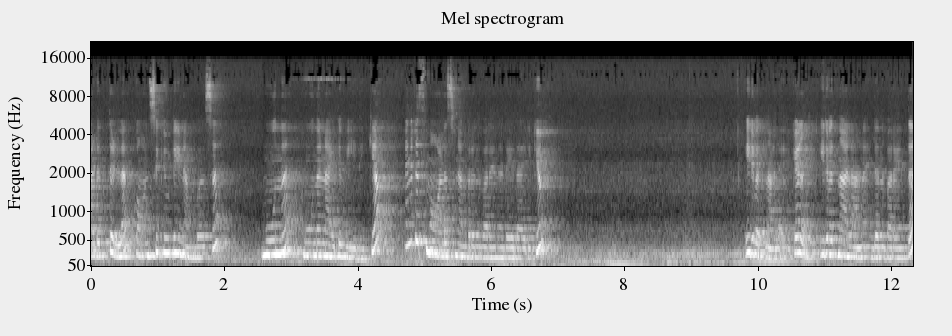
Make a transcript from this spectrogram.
അടുത്തുള്ള കോൺസിക്യൂട്ടീവ് നമ്പേഴ്സ് മൂന്ന് മൂന്നെണ്ണമായിട്ട് വീതിക്കുക. എന്നിട്ട് സ്മോളസ്റ്റ് നമ്പർ എന്ന് പറയുന്നത് ഏതായിരിക്കും? ഇരുപത്തിനാലായിരിക്കും അല്ലേ? ഇരുപത്തിനാലാണ് എന്തെന്ന് പറയുന്നത്?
